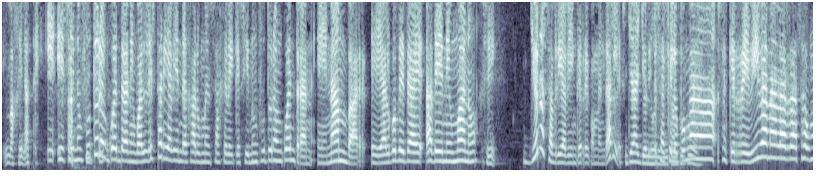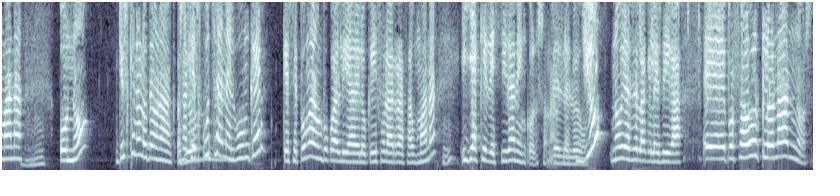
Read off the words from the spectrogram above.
imagínate. Y, y si en un futuro encuentran, igual le estaría bien dejar un mensaje de que si en un futuro encuentran en ámbar eh, algo de ADN humano, Sí. Yo no sabría bien qué recomendarles. Ya, yo no, O sea, que lo pongan, a- o sea, que revivan a la raza humana o no. Yo es que no lo tengo nada. O sea, Yo- que escuchen el búnker, que se pongan un poco al día de lo que hizo la raza humana y ya que decidan en consonancia. Desde luego. Yo no voy a ser la que les diga, eh, por favor, clonadnos.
